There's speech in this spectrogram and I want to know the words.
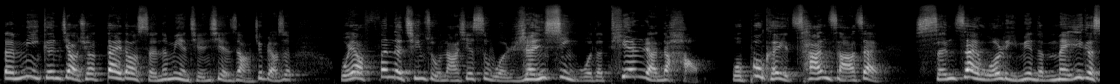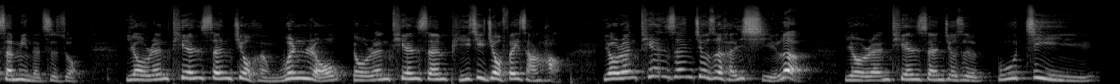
但密跟教却要带到神的面前献上，就表示我要分得清楚哪些是我人性、我的天然的好，我不可以掺杂在神在我里面的每一个生命的制作。有人天生就很温柔，有人天生脾气就非常好，有人天生就是很喜乐，有人天生就是不计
